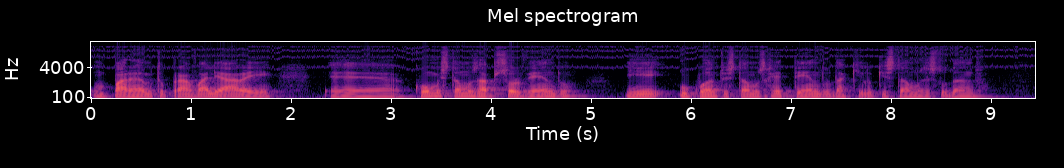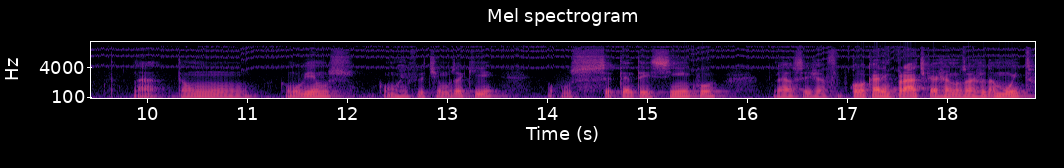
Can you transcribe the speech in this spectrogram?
um parâmetro para avaliar aí é, como estamos absorvendo e o quanto estamos retendo daquilo que estamos estudando. Né? Então, como vimos, como refletimos aqui, os 75, né, ou seja, colocar em prática já nos ajuda muito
